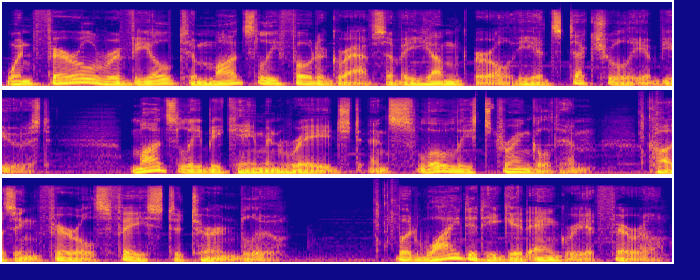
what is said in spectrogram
when Farrell revealed to Maudsley photographs of a young girl he had sexually abused, Maudsley became enraged and slowly strangled him, causing Farrell's face to turn blue. But why did he get angry at Farrell?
